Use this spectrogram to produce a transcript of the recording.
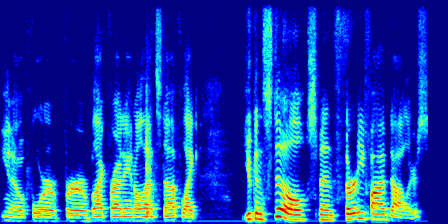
you know, for for Black Friday and all that stuff, like you can still spend $35,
